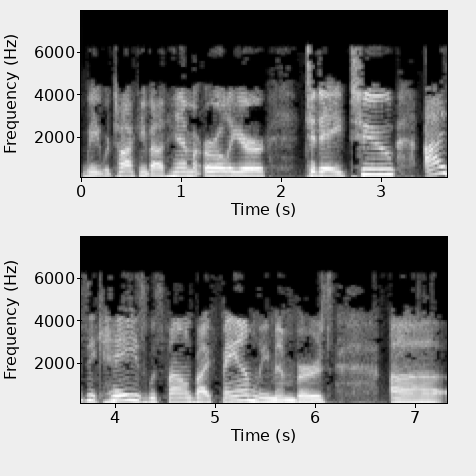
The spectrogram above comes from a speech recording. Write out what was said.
We were talking about him earlier today, too. Isaac Hayes was found by family members uh,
